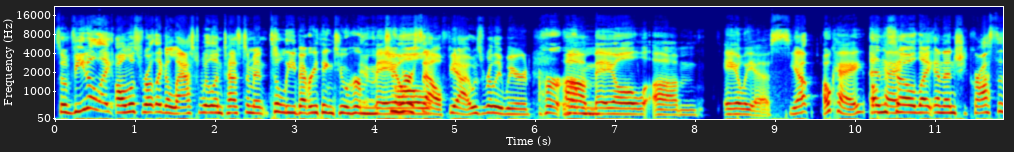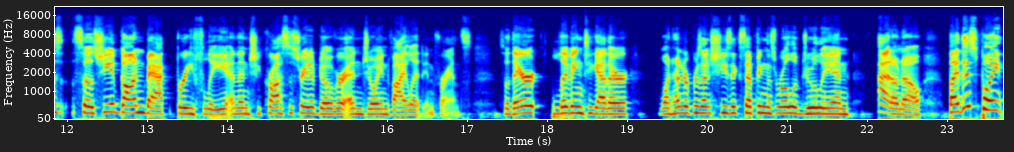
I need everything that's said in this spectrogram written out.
So Vita like almost wrote like a last will and testament to, leave everything to her male to herself. Yeah, it was really weird. her her Um, male um alias. Yep. Okay. And okay. so like and then she crossed this so she had gone back briefly and then she crossed the Strait of Dover and joined Violet in France. So they're living together. 100% she's accepting this role of Julian. I don't know. By this point,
